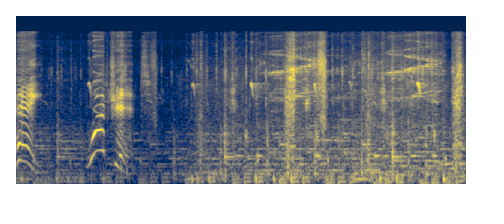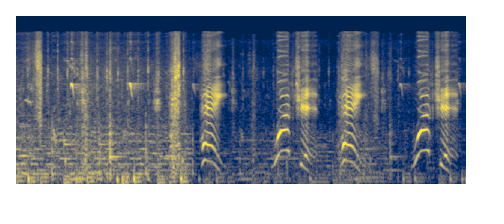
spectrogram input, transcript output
Hey! Watch it! It!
